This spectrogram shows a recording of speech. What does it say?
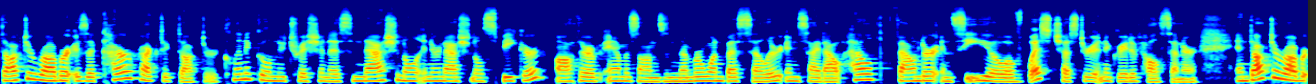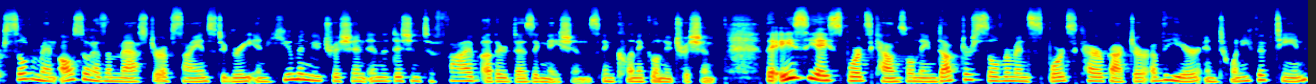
Dr. Robert is a chiropractic doctor, clinical nutritionist, national international speaker, author of Amazon's number one bestseller, Inside Out Health, founder and CEO of Westchester Integrative Health Center. And Dr. Robert Silverman also has a Master of Science degree in human nutrition, in addition to five other designations in clinical nutrition. The ACA Sports Council named Dr. Silverman Sports Chiropractor of the Year in 2015,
